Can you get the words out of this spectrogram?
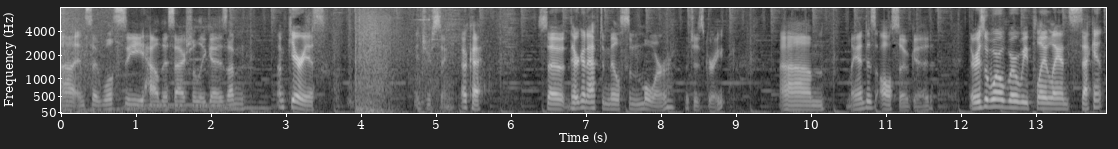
Uh, and so we'll see how this actually goes. I'm I'm curious. Interesting. Okay. So they're going to have to mill some more, which is great. Um, land is also good. There is a world where we play land second,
